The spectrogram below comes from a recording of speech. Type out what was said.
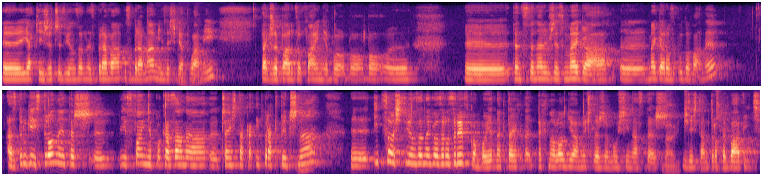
yy, jakieś rzeczy związane z, brawa, z bramami, ze światłami. Mhm. Także bardzo fajnie, bo, bo, bo yy, ten scenariusz jest mega, y, mega rozbudowany. A z drugiej strony też y, jest fajnie pokazana y, część taka i praktyczna, y, i coś związanego z rozrywką, bo jednak ta technologia myślę, że musi nas też bawić. gdzieś tam trochę bawić.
